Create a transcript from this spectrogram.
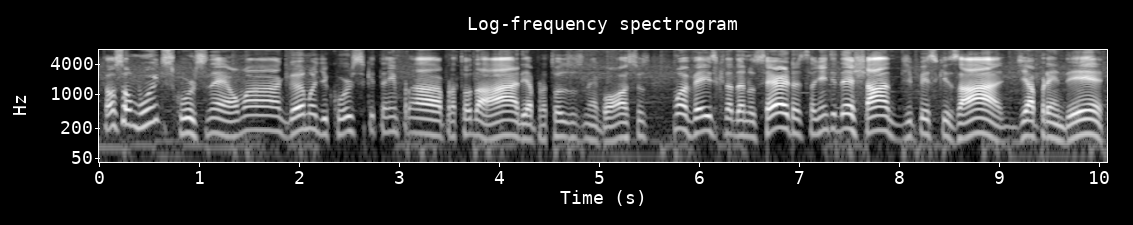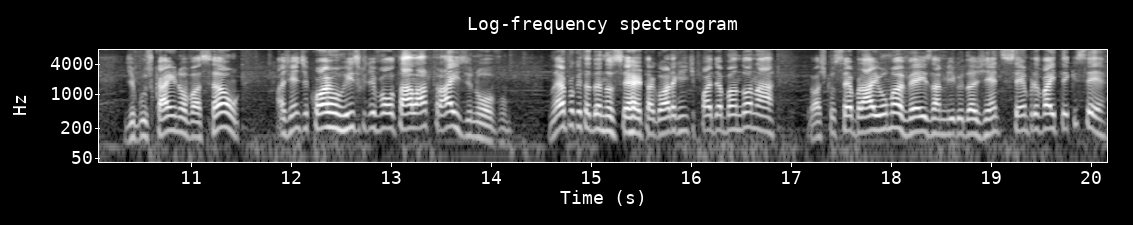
Então são muitos cursos, né? É uma gama de cursos que tem para toda a área, para todos os negócios. Uma vez que está dando certo, se a gente deixar de pesquisar, de aprender, de buscar inovação, a gente corre o risco de voltar lá atrás de novo. Não é porque está dando certo agora que a gente pode abandonar. Eu acho que o Sebrae, uma vez amigo da gente, sempre vai ter que ser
